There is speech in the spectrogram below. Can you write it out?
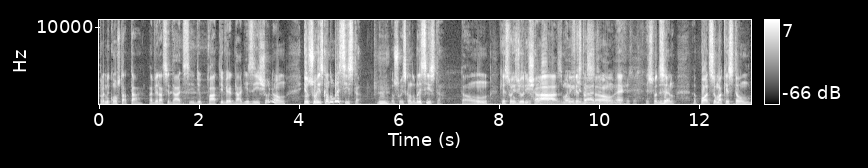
Para me constatar a veracidade se de fato e verdade existe ou não. Eu sou ex-candomblecista. Hum. Eu sou ex-candomblecista. Então, questões de orixás, manifestação. É, estou dizendo. Pode ser uma questão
